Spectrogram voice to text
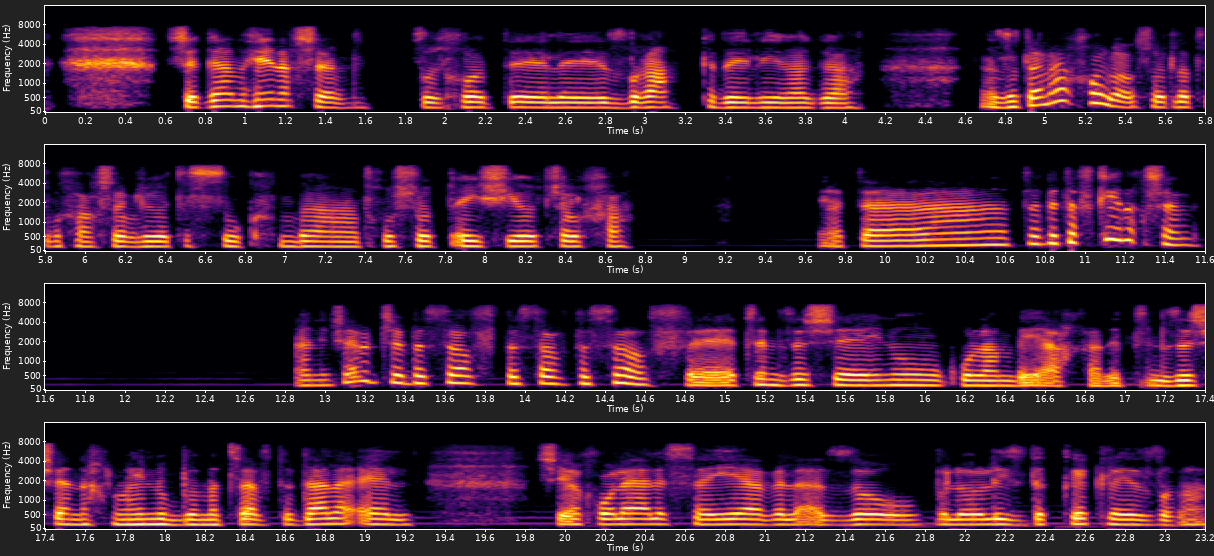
שגם הן עכשיו צריכות לעזרה כדי להירגע. אז אתה לא יכול להרשות לעצמך עכשיו להיות עסוק בתחושות האישיות שלך. אתה, אתה בתפקיד עכשיו. אני חושבת שבסוף, בסוף, בסוף, עצם זה שהיינו כולם ביחד, עצם זה שאנחנו היינו במצב, תודה לאל, שיכול היה לסייע ולעזור ולא להזדקק לעזרה.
